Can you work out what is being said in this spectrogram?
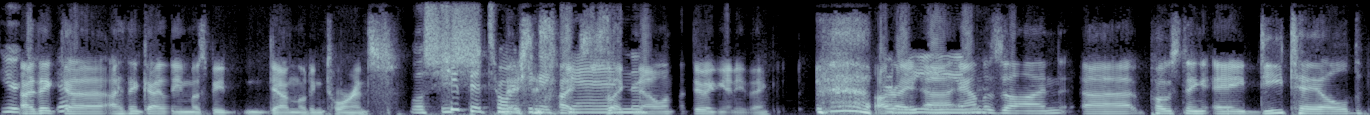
you're. I think uh, I think Eileen must be downloading torrents. well, she she's bit torrenting she's, like, she's like, no, I'm not doing anything. All right, uh, Amazon uh, posting a detailed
